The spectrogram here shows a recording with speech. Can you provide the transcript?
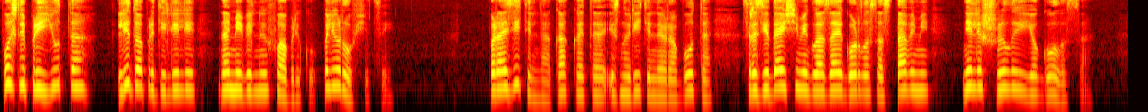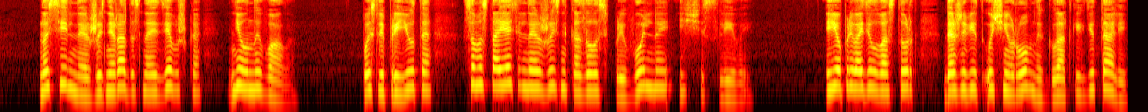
После приюта Лиду определили на мебельную фабрику полировщицей. Поразительно, как эта изнурительная работа с разъедающими глаза и горло составами не лишила ее голоса. Но сильная, жизнерадостная девушка не унывала. После приюта самостоятельная жизнь казалась привольной и счастливой. Ее приводил в восторг даже вид очень ровных, гладких деталей,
